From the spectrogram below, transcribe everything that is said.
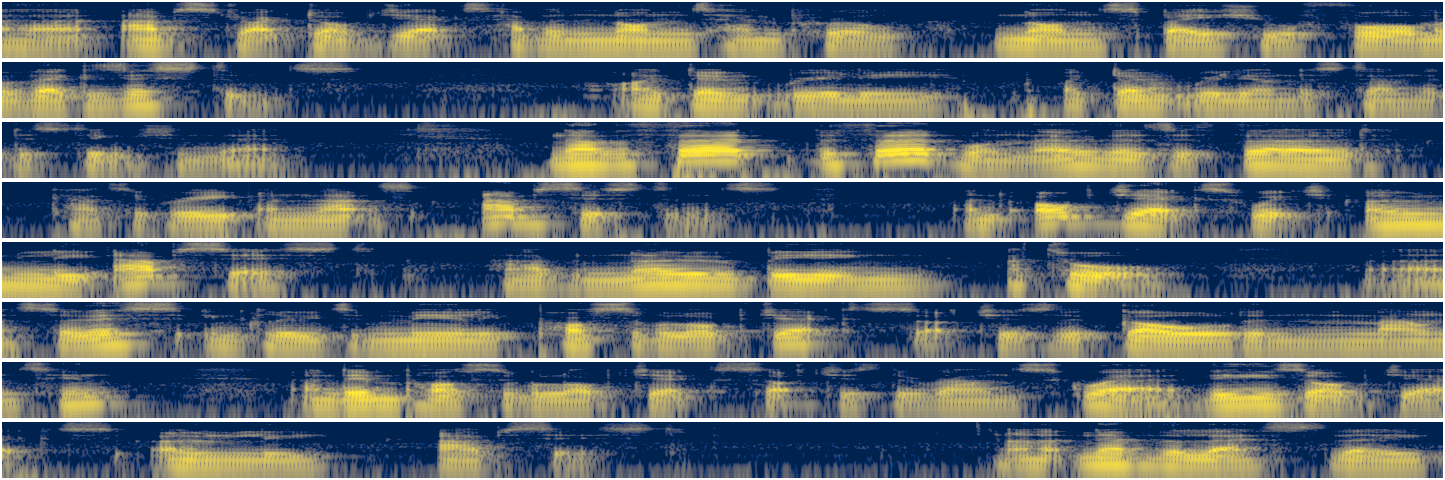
uh, abstract objects have a non-temporal, non-spatial form of existence. I don't really, I don't really understand the distinction there. Now the third, the third one though, there's a third category, and that's absistence. And objects which only absist have no being at all. Uh, so this includes merely possible objects such as the golden mountain, and impossible objects such as the round square. These objects only absist. Uh, nevertheless, they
